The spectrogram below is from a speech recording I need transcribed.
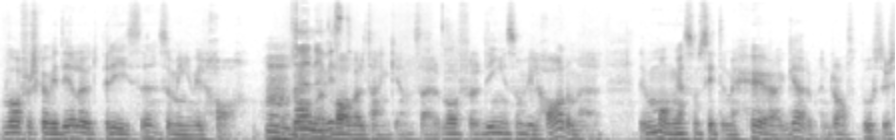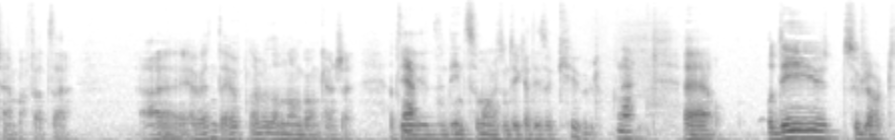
varför ska vi dela ut priser som ingen vill ha? Mm. Var, Nej, nej, var väl tanken. Så här, varför? Det är ingen som vill ha de här. Det är många som sitter med högar med draft boosters hemma för att så här, ja, jag vet inte, jag öppnar väl dem någon gång kanske. Att det, Ja. det är inte så många som tycker att det är så kul. Nej. Eh, och det är ju såklart,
